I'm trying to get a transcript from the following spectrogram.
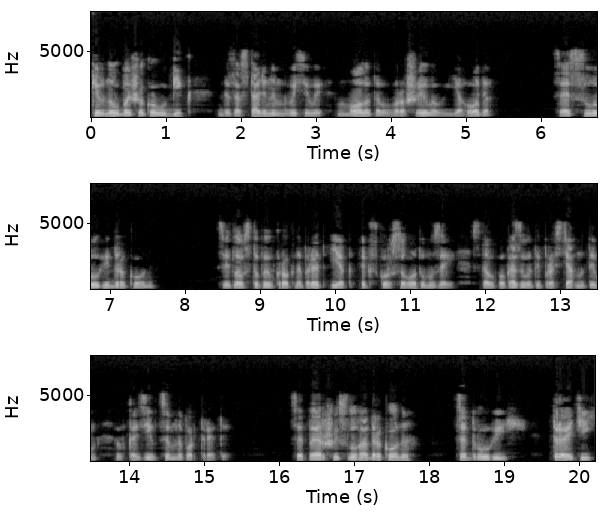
кивнув Большаков у бік де за Сталіним висіли Молотов, Ворошилов, Ягода. Це слуги дракона. Світло вступив крок наперед і, як екскурсовод у музей, став показувати простягнутим вказівцем на портрети. Це перший слуга дракона, це другий, третій.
